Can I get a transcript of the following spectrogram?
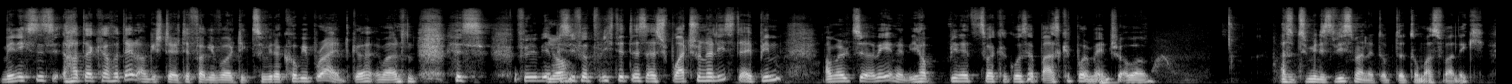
wenigstens hat er keine Hotelangestellte vergewaltigt, so wie der Kobe Bryant, gell? Ich meine, es fühle mich ein Ja. bisschen verpflichtet, das als Sportjournalist, der ich bin, einmal zu erwähnen. Ich hab, bin jetzt zwar kein großer Basketballmensch, aber also zumindest wissen wir nicht, ob der Thomas Warnick.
